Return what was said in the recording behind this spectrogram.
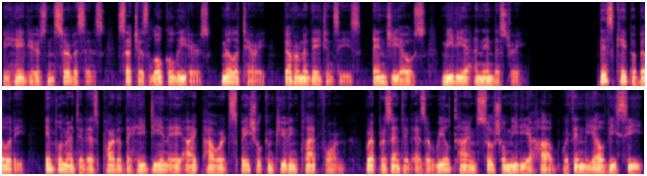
behaviors and services, such as local leaders, military, government agencies, NGOs, media and industry. This capability, implemented as part of the Hadean AI-powered spatial computing platform, represented as a real-time social media hub within the LVC,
